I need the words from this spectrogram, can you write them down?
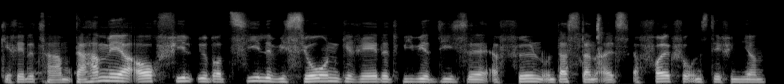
geredet haben, da haben wir ja auch viel über Ziele, Visionen geredet, wie wir diese erfüllen und das dann als Erfolg für uns definieren.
